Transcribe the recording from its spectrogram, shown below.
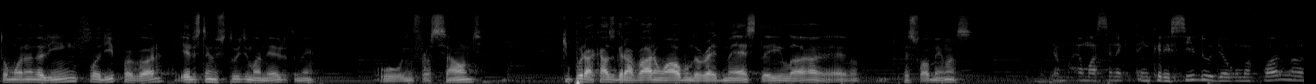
Tô morando ali em Floripa agora, e eles têm um estúdio maneiro também, o Infrasound, que por acaso gravaram um álbum do Red Mass daí lá, é o pessoal bem massa. É uma cena que tem crescido de alguma forma?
